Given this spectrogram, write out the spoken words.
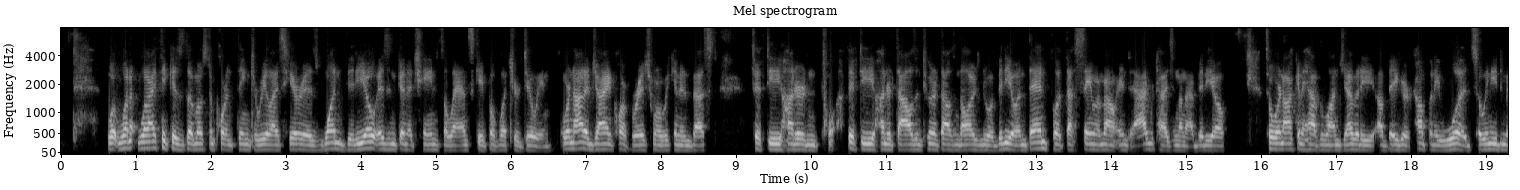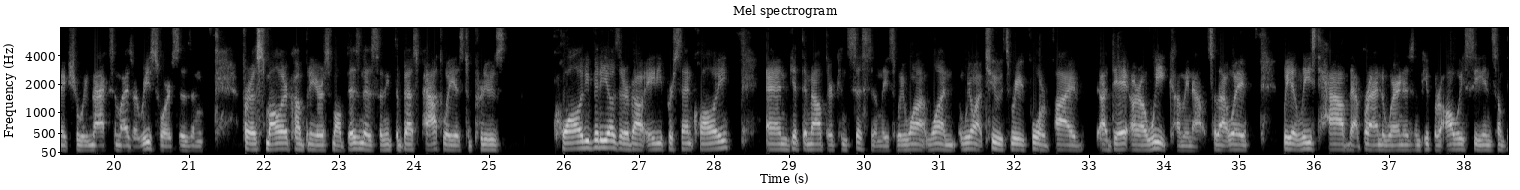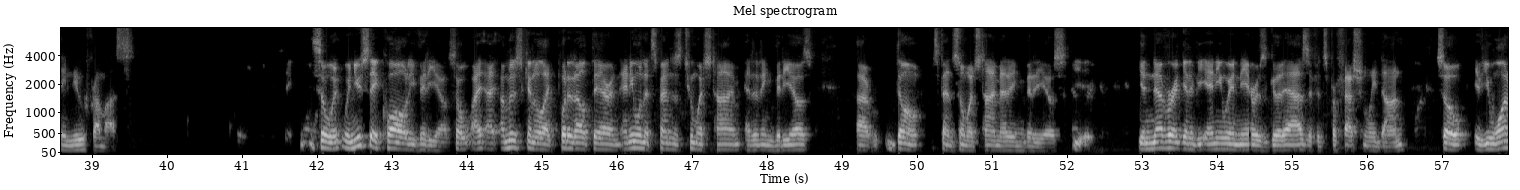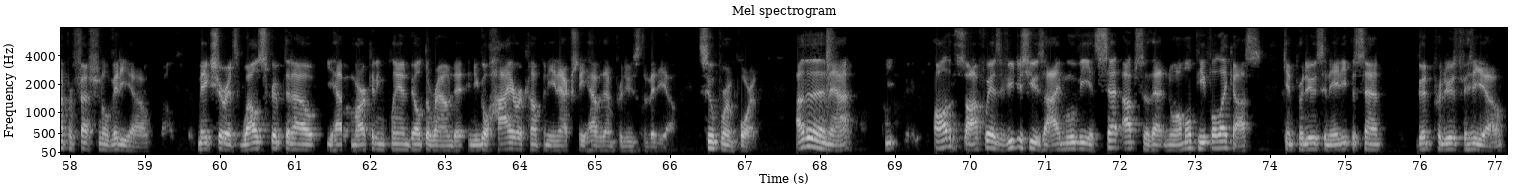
what, what, what I think is the most important thing to realize here is one video isn't going to change the landscape of what you're doing. We're not a giant corporation where we can invest 50 100 50 100000 200000 dollars into a video and then put that same amount into advertising on that video. So we're not going to have the longevity a bigger company would. So we need to make sure we maximize our resources. And for a smaller company or a small business i think the best pathway is to produce quality videos that are about 80% quality and get them out there consistently. So we want one we want two three four five a day or a week coming out. So that way we at least have that brand awareness and people are always seeing something new from us. So when you say quality video so I, am just going to like put it out there and anyone that spends too much time editing videos uh, don't spend so much time editing videos you're never going to be anywhere near as good as if it's professionally done. So if you want a professional video, make sure it's well scripted out, you have a marketing plan built around it, and you go hire a company and actually have them produce the video. Super important. Other than that, all the softwares, if you just use iMovie, it's set up so that normal people like us can produce an 80% good produced video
